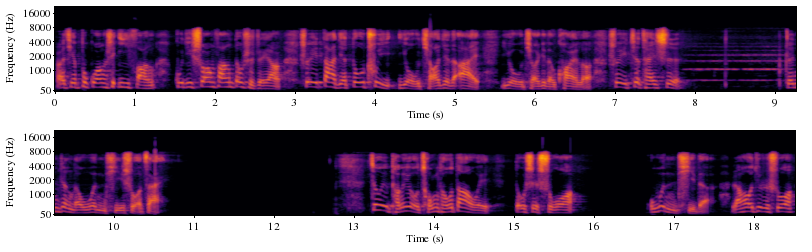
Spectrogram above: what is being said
而且不光是一方，估计双方都是这样，所以大家都处于有条件的爱，有条件的快乐，所以这才是真正的问题所在。这位朋友从头到尾都是说问题的，然后就是说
